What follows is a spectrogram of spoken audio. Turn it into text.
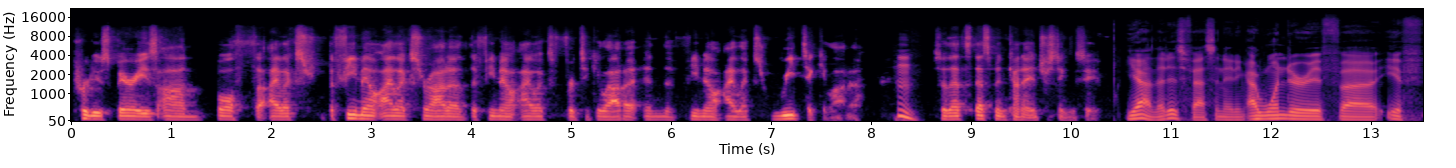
produce berries on both the ilex, the female ilex serrata, the female ilex verticillata, and the female ilex reticulata. Hmm. So that's that's been kind of interesting to see. Yeah, that is fascinating. I wonder if uh, if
